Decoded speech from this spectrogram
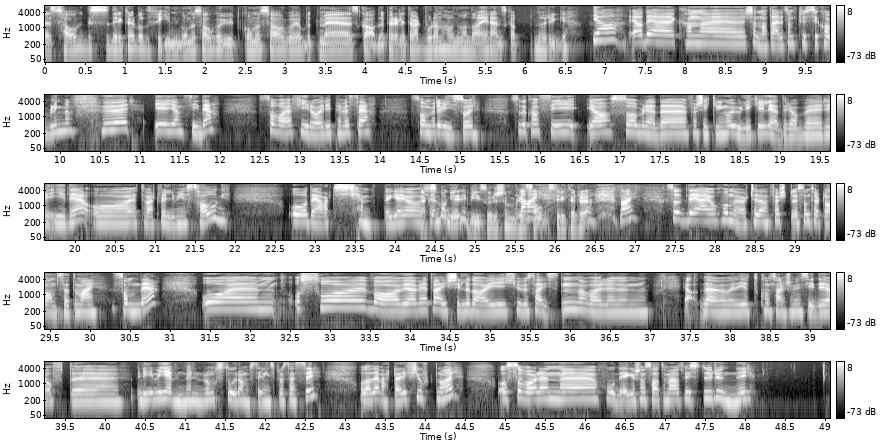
salgsdirektør både for inngående salg og utgående salg, og jobbet med skadeoppgjør litt av hvert. Hvordan havner man da i Regnskap Norge? Ja, ja det kan skjønne at det er litt sånn pussig kobling, men før i Gjensidige så var jeg fire år i PwC som revisor. Så du kan si ja, så ble det forsikring og ulike lederjobber i det, og etter hvert veldig mye salg. Og det har vært kjempegøy. det er ikke så mange revisorer som blir salgsdirektør, tror jeg. Nei, så det er jo honnør til den første som turte å ansette meg som det. Og, eh, og så var vi ved et veiskille da i 2016. Det var ja, det er jo i et konsern som Insidia ofte ligger med jevne mellomrom store omstillingsprosesser. Og da hadde jeg vært der i 14 år. Og så var det en uh, hodejeger som sa til meg at hvis du runder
